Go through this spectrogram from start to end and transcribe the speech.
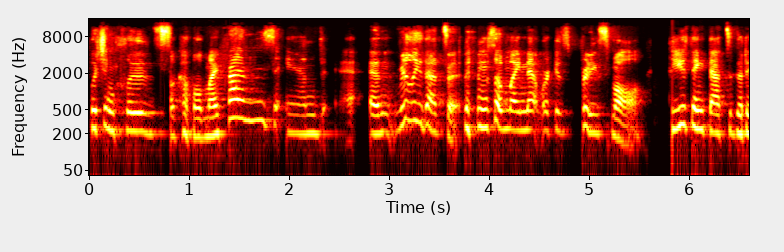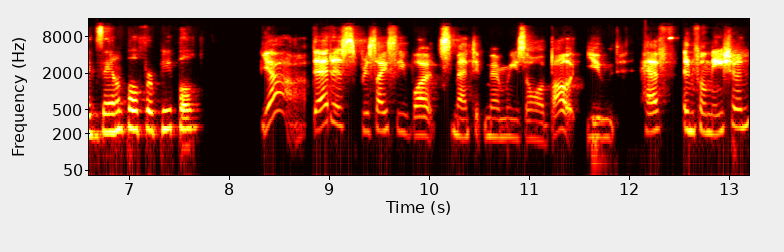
which includes a couple of my friends, and, and really that's it. And so my network is pretty small. Do you think that's a good example for people? Yeah, that is precisely what semantic memory is all about. You have information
